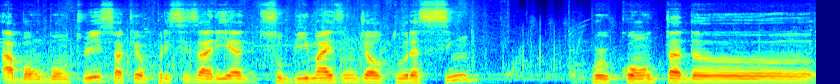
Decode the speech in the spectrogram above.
a Bonbon Tree, só que eu precisaria subir mais um de altura sim, por conta do...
